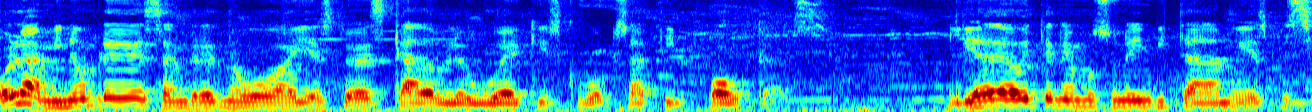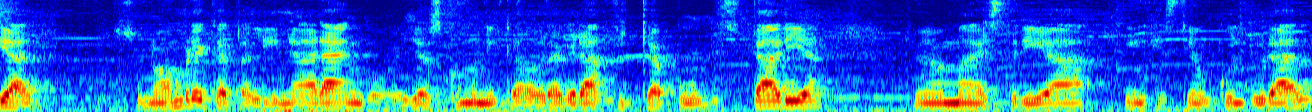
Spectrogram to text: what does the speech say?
Hola, mi nombre es Andrés Novoa y esto es KWX Cuboxati Podcast. El día de hoy tenemos una invitada muy especial. Su nombre Catalina Arango. Ella es comunicadora gráfica publicitaria, tiene una maestría en gestión cultural,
